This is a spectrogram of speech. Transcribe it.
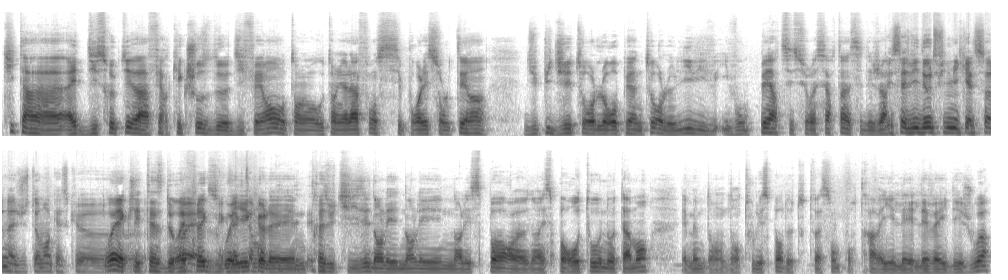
quitte à, être disruptif, à faire quelque chose de différent, autant, autant y aller à fond. Si c'est pour aller sur le terrain du PG Tour, de l'European Tour, le livre, ils, ils vont perdre, c'est sûr et certain. C'est déjà. Et cette vidéo de Phil Mickelson, là, justement, qu'est-ce que. Ouais, avec les tests de Ouais, réflexe, vous voyez exactement. que les, très utilisé dans les, dans les, dans les sports, euh, dans les sports auto notamment, et même dans, dans tous les sports de toute façon pour travailler l'é- l'éveil des joueurs.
